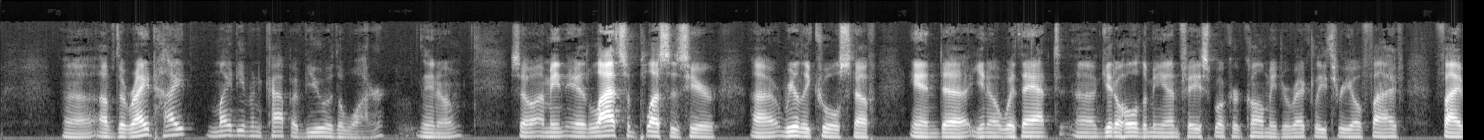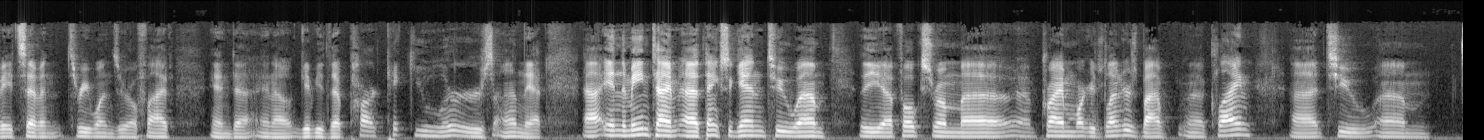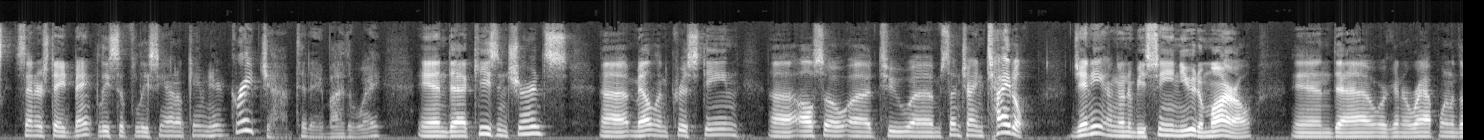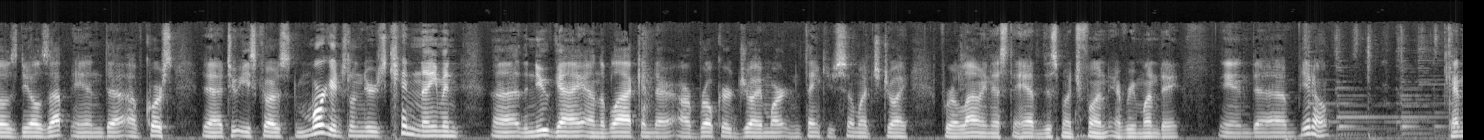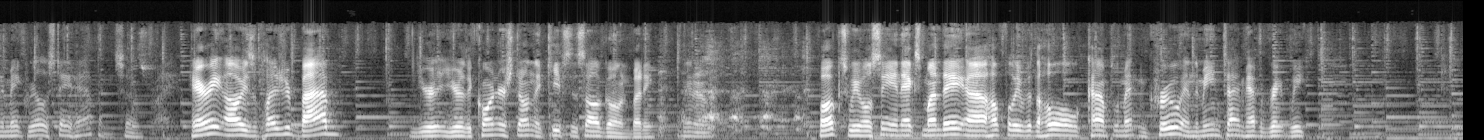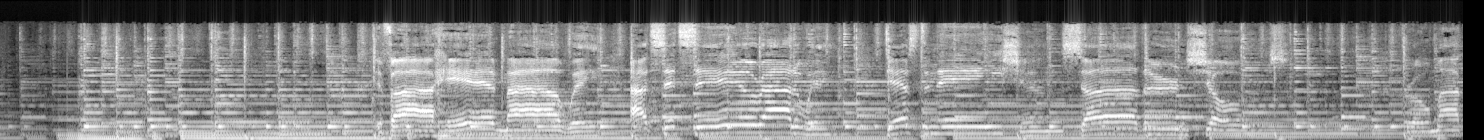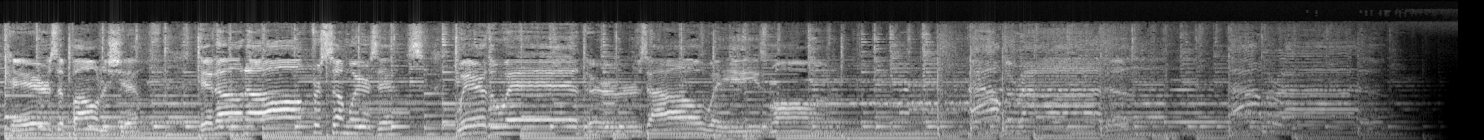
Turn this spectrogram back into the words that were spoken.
uh, of the right height, might even cop a view of the water, you know. So, I mean, uh, lots of pluses here, uh, really cool stuff. And, uh, you know, with that, uh, get a hold of me on Facebook or call me directly, 305 587 3105 and uh, and I'll give you the particulars on that. Uh, in the meantime, uh, thanks again to um, the uh, folks from uh, Prime Mortgage Lenders, Bob uh, Klein, uh, to um, Center State Bank. Lisa Feliciano came in here. Great job today, by the way. And uh, Keys Insurance, uh, Mel and Christine. Also to um, Sunshine Title. Jenny, I'm going to be seeing you tomorrow and we're going to wrap one of those deals up. And of course, uh, to East Coast mortgage lenders, Ken Naiman, uh, the new guy on the block, and our, our broker Joy Martin. Thank you so much, Joy, for allowing us to have this much fun every Monday, and uh, you know, kind of make real estate happen. So, Harry, always a pleasure. Bob, you're you're the cornerstone that keeps us all going, buddy. You know. Folks, we will see you next Monday, uh, hopefully with the whole complement and crew. In the meantime, have a great week. I had my way, I'd set sail right away. Destination Southern Shores. Throw my cares upon a shelf, head on off for somewheres else where the weather's always warm.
